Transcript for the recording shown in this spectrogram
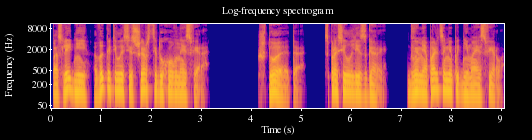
Последней выкатилась из шерсти духовная сфера. «Что это?» – спросил лис с горы, двумя пальцами поднимая сферу.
